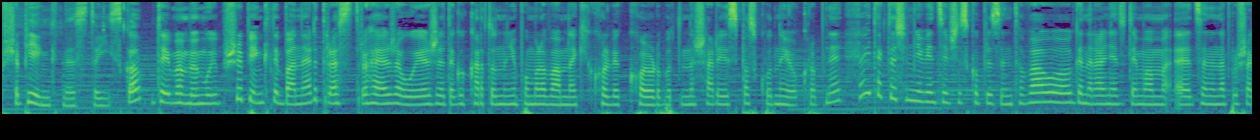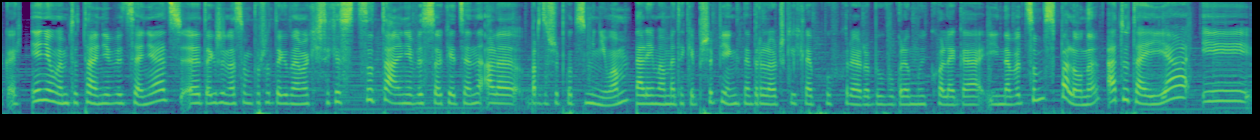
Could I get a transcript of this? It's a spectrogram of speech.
przepiękne stoisko. Tutaj mamy mój przepiękny baner. Teraz trochę żałuję, że tego kartonu nie pomalowałam na jakikolwiek kolor, bo ten szary jest paskudny i okropny. No i tak to się mniej więcej wszystko prezentowało. Generalnie tutaj mam e, ceny na pluszakach. Ja nie umiem totalnie wyceniać, e, także na sam początek dałem jakieś takie totalnie wysokie ceny, ale bardzo szybko to zmieniłam. Dalej mamy takie przepiękne breloczki chlebków, które robił w ogóle mój kolega i nawet są spalone. A tutaj ja i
